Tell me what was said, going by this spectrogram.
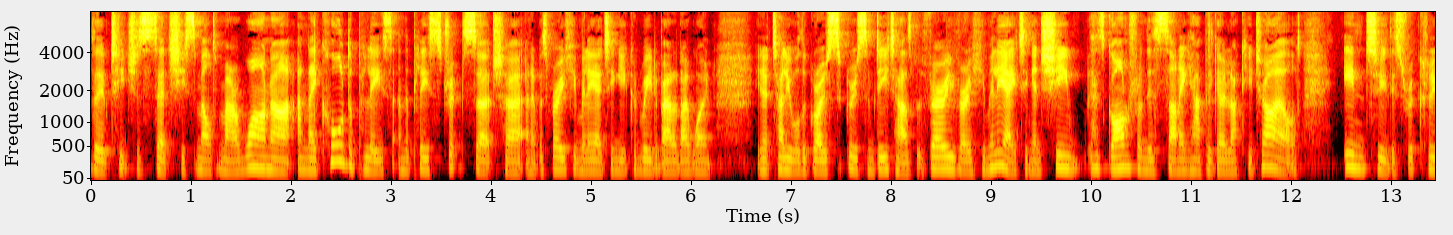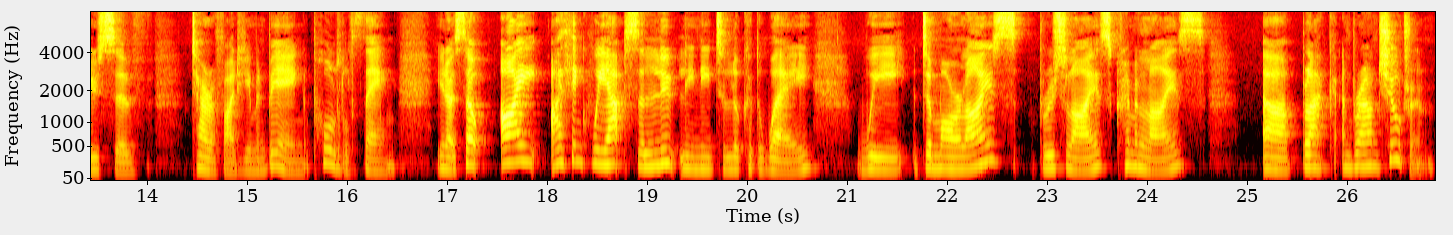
the teachers said she smelled marijuana and they called the police and the police strip searched her and it was very humiliating. You can read about it. I won't you know tell you all the gross gruesome details but very very humiliating. And she has gone from this sunny happy-go-lucky child into this reclusive terrified human being. Poor little thing. You know so i i think we absolutely need to look at the way we demoralize brutalize criminalize uh, black and brown children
